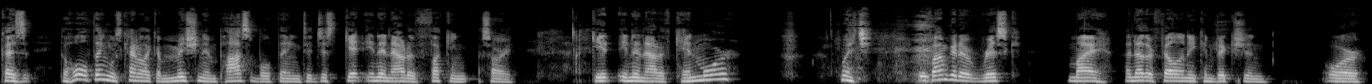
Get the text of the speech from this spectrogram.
Cause the whole thing was kind of like a mission impossible thing to just get in and out of fucking, sorry, get in and out of Kenmore. Which, if I'm going to risk my, another felony conviction or,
